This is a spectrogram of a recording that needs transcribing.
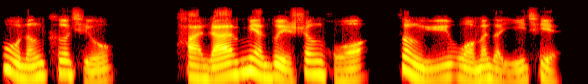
不能苛求。坦然面对生活赠予我们的一切。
